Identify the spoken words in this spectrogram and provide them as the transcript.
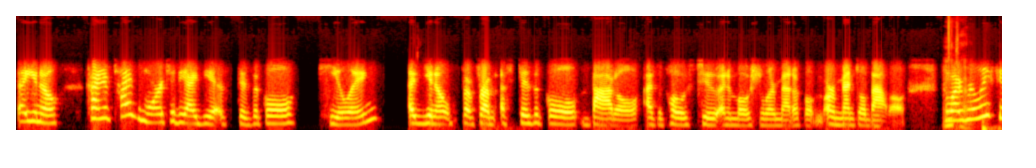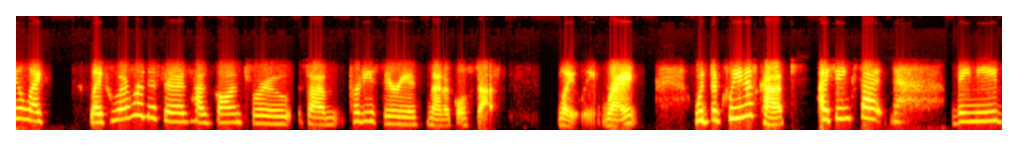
that, you know, kind of ties more to the idea of physical healing uh, you know, from, from a physical battle as opposed to an emotional or medical or mental battle. So I really feel like like whoever this is has gone through some pretty serious medical stuff lately, right? With the Queen of Cups, I think that they need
